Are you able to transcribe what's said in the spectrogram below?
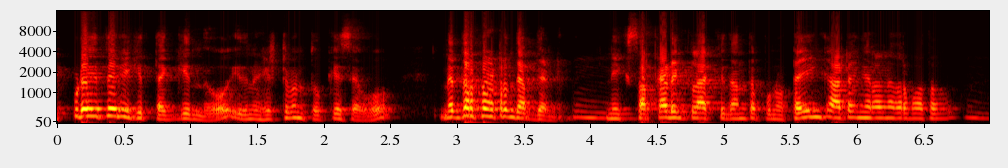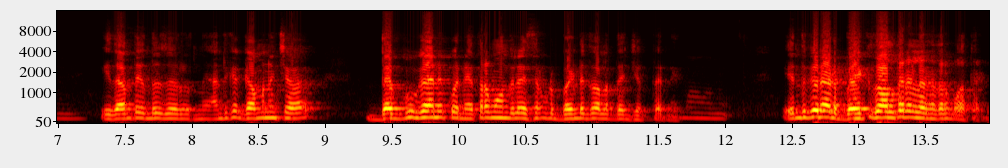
ఎప్పుడైతే నీకు తగ్గిందో ఇది నువ్వు ఇష్టమని తొక్కేసావో నిద్ర దెబ్బతండి నీకు సర్కాడింగ్ క్లాక్ ఇదంతా ఇప్పుడు నువ్వు టైంకి ఆ టైంకి ఎలా నిద్రపోతావు? ఇదంతా ఎందుకు జరుగుతుంది? అందుకే గమనించావా? దగ్గు కానీ కొన్ని ఇతర మందులు వేసినప్పుడు బండి తోలద్దని చెప్తాను నీకు. అవును. ఎందుకంటే వాడు బైక్ తోలుతాడు ఇలా నిద్రపోతాడు.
